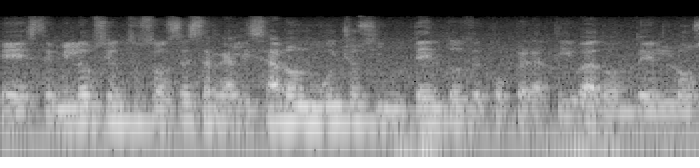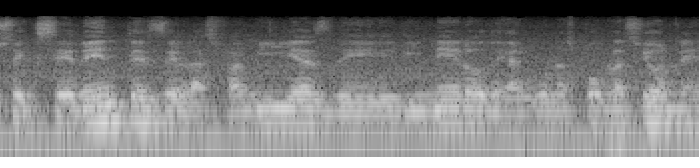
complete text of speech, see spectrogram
este 1911 se realizaron muchos intentos de cooperativa donde los excedentes de las familias de dinero de algunas poblaciones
